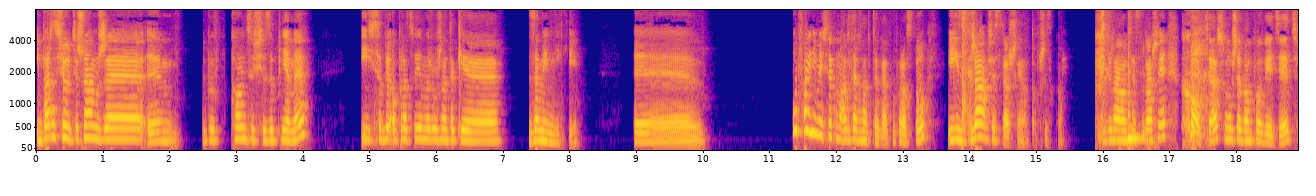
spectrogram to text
i bardzo się ucieszyłam, że yy, w końcu się zepniemy i sobie opracujemy różne takie zamienniki. Yy, było fajnie mieć taką alternatywę po prostu. I zgrzałam się strasznie na to wszystko. Zgrzałam się strasznie, chociaż muszę Wam powiedzieć,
